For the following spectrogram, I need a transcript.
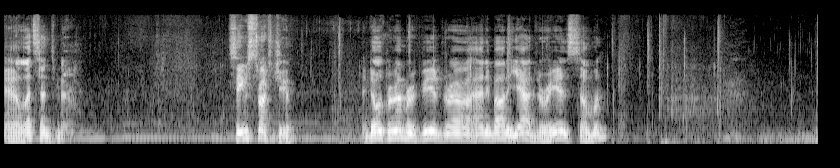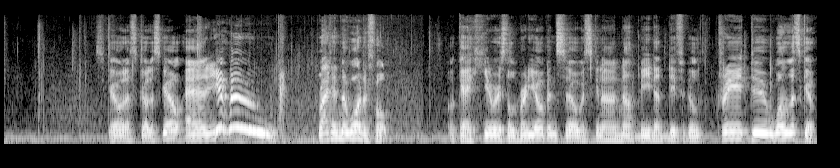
And let's enter now. Same strategy. I don't remember if there uh, anybody. Yeah, there is someone. Let's go, let's go, let's go. And yoo-hoo! Right in the waterfall. Okay, here is already open, so it's gonna not be that difficult. Three, two, one, let's go.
